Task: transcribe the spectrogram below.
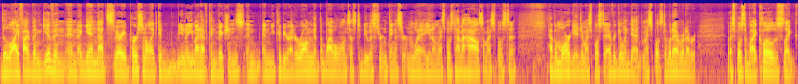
the life I've been given. And again, that's very personal. It could, you know, you might have convictions and, and you could be right or wrong that the Bible wants us to do a certain thing a certain way. You know, am I supposed to have a house? Am I supposed to have a mortgage? Am I supposed to ever go in debt? Am I supposed to whatever, whatever? Am I supposed to buy clothes, like,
